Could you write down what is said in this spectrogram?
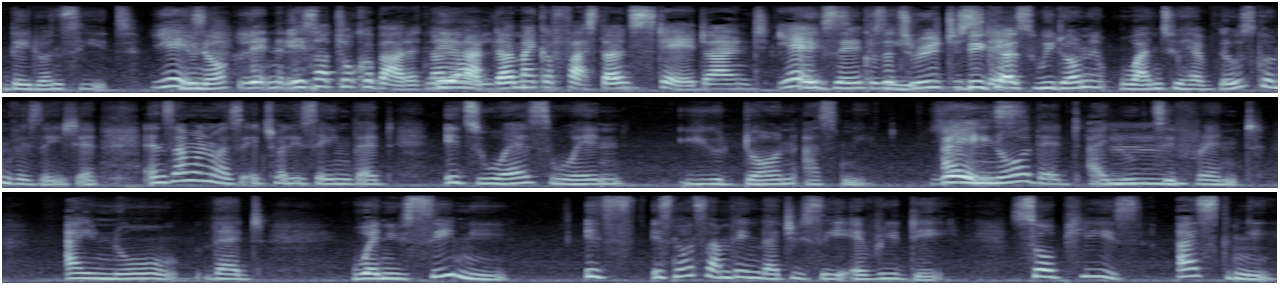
they don't see it. Yes. You know? Let, us not talk about it. No, Yeah. no, no. Don't make a fuss. Don't stare. Don't. Yes. Exactly. Because it's rude to because stare. we don't want to have those conversations. And someone was actually saying that it's worse when you don't ask me. I know that I look mm. different. I know that when you see me, it's it's not something that you see every day. So please ask me.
